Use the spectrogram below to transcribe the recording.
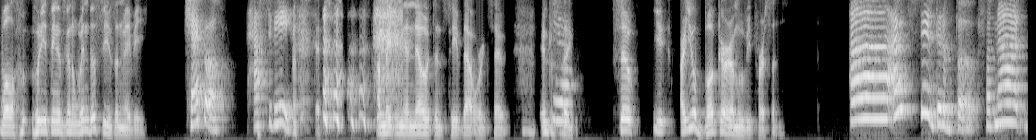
well who, who do you think is going to win this season maybe? Checo. Has to be I'm making a note and see if that works out. Interesting. Yeah. So, you are you a book or a movie person? Uh, I would say a bit of both. I'm not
